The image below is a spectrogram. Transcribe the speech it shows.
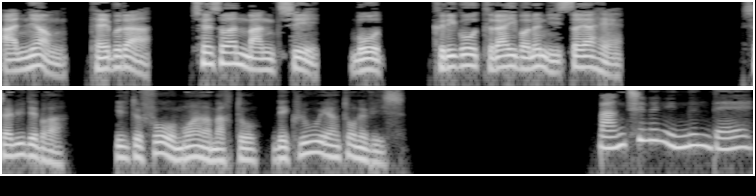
안녕, 데브라. 최소한 망치, 못, 그리고 드라이버는 있어야 해. Salut Debra. Il te faut au moins un marteau, des clous et un tournevis. 망치는 있는데,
